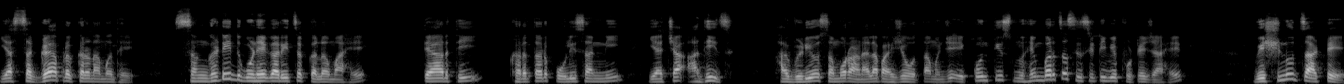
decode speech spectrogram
या सगळ्या प्रकरणामध्ये संघटित गुन्हेगारीचं कलम आहे त्या अर्थी खरं तर पोलिसांनी याच्या आधीच हा व्हिडिओ समोर आणायला पाहिजे होता. म्हणजे एकोणतीस नोव्हेंबरचं C C T V footage आहे. विष्णू चाटे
